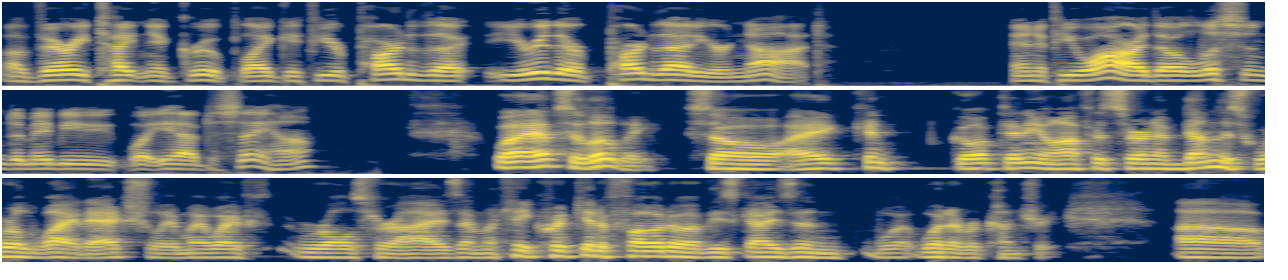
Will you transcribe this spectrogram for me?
a very tight knit group. Like if you're part of the, you're either part of that or you're not. And if you are, they'll listen to maybe what you have to say, huh? Well, absolutely. So I can go up to any officer, and I've done this worldwide. Actually, my wife rolls her eyes. I'm like, "Hey, quick, get a photo of these guys in wh- whatever country." Uh,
